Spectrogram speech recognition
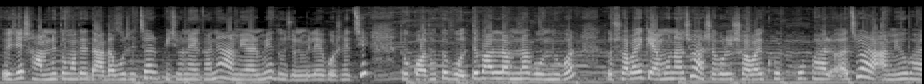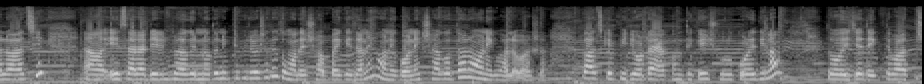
তো এই যে সামনে তোমাদের দাদা বসেছে আর পিছনে এখানে আমি আর মেয়ে দুজন মিলে বসেছি। তো কথা তো বলতে পারলাম না, বন্ধুগণ। তো সবাই কেমন আছো? আশা করি সবাই খুব খুব ভালো আছো আর আমিও ভালো আছি। এছাড়া ডেলি ব্লগের নতুন একটি ভিডিওর সাথে তোমাদের সবাইকে জানাই অনেক অনেক স্বাগত আর অনেক ভালোবাসা। তো আজকে ভিডিওটা এখন থেকেই শুরু করে দিলাম। তো এই যে দেখতে পাচ্ছ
